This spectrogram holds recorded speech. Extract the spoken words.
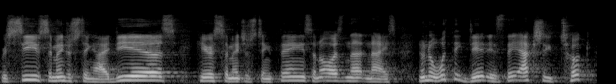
receive some interesting ideas, hear some interesting things, and oh, isn't that nice? No, no, what they did is they actually took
